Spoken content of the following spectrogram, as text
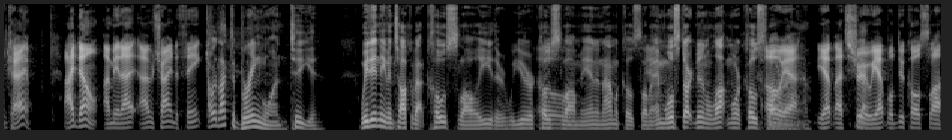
Okay. I don't. I mean, I I'm trying to think. I would like to bring one to you. We didn't even talk about coleslaw either. Well, you're a coleslaw Oh. man, and I'm a coleslaw man, and we'll start doing a lot more coleslaw. Oh right yeah, now. yep, that's true. Yep, we'll do coleslaw.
